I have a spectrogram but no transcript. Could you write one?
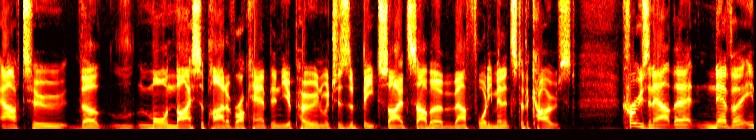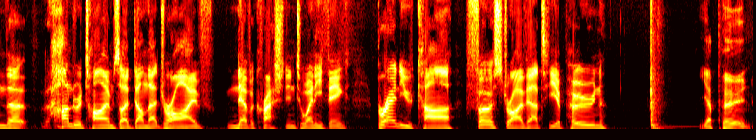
out to the more nicer part of Rockhampton, Yeppoon, which is a beachside suburb about 40 minutes to the coast cruising out there. Never in the hundred times I'd done that drive, never crashed into anything. Brand new car, first drive out to Yeppoon, Yeppoon.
